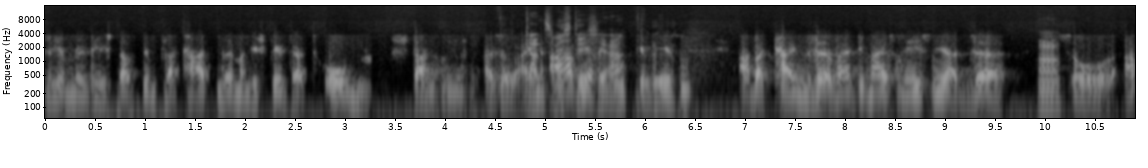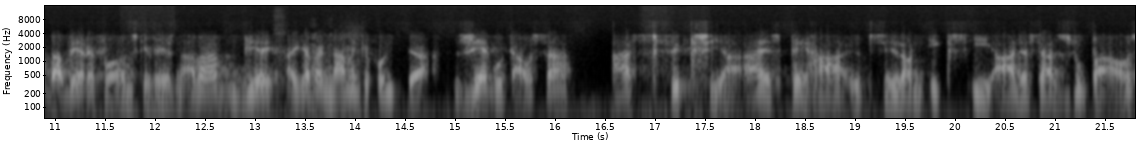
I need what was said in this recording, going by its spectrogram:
wir möglichst auf den Plakaten, wenn man gespielt hat, oben standen. Also ein Ganz A wichtig, wäre ja. gut gewesen. aber kein The, weil die meisten hießen ja The. Hm. So, aber wäre vor uns gewesen. Aber wir, ich habe einen Namen gefunden, der sehr gut aussah Asphyxia, A-S-P-H-Y-X-I-A, das sah super aus,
